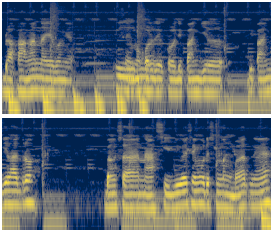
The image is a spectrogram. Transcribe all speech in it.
belakangan lah ya bang ya saya Iya. mau kalau kalau dipanggil dipanggil hadro bangsa nasi juga saya mah udah seneng banget ya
